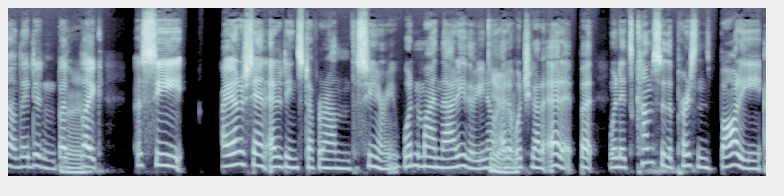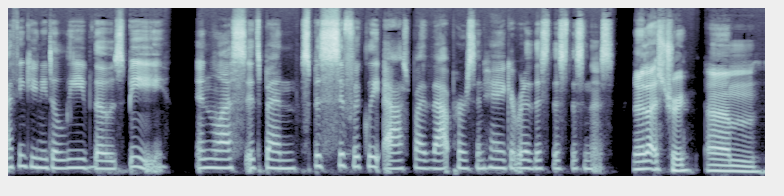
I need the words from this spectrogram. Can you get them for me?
No, they didn't. But No. like, uh, see, I understand editing stuff around the scenery. Wouldn't mind that either. You know, Yeah. edit what you got to edit. But when it comes to the person's body, I think you need to leave those be unless it's been specifically asked by that person. Hey, get rid of this, this, this, and this. No, that is true. Um,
